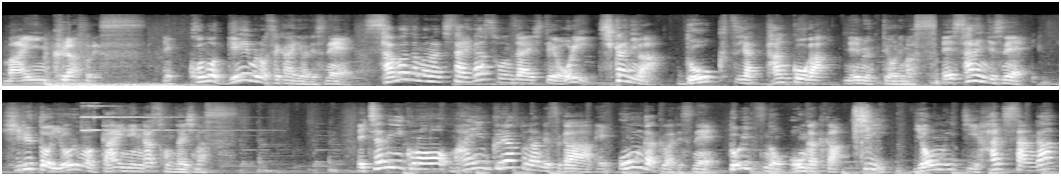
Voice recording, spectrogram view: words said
マインクラフトです。このゲームの世界にはですね、様々な地帯が存在しており、地下には洞窟や炭鉱が眠っております。えさらにですね、昼と夜の概念が存在します。えちなみにこのマインクラフトなんですが、え音楽はですね、ドイツの音楽家 C418 さんが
